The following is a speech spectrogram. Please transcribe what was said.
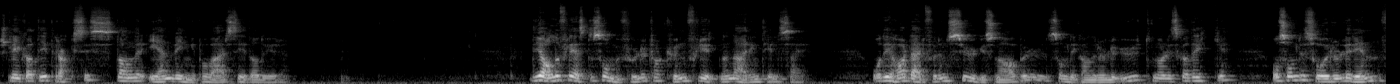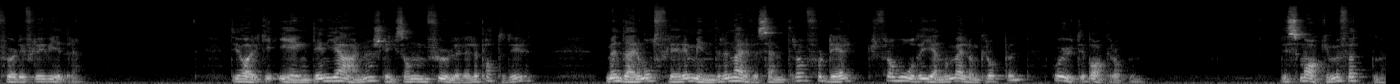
slik at de i praksis danner én vinge på hver side av dyret. De aller fleste sommerfugler tar kun flytende næring til seg, og de har derfor en sugesnabel som de kan rulle ut når de skal drikke, og som de så ruller inn før de flyr videre. De har ikke egentlig en hjerne slik som fugler eller pattedyr, men derimot flere mindre nervesentra fordelt fra hodet gjennom mellomkroppen og ut i bakkroppen. De smaker med føttene.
